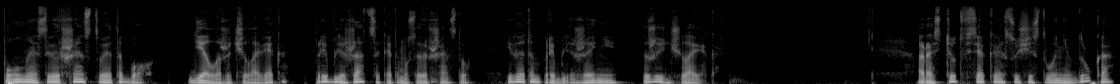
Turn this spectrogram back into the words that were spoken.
Полное совершенство — это Бог. Дело же человека — приближаться к этому совершенству, и в этом приближении — жизнь человека растет всякое существо не вдруг, а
